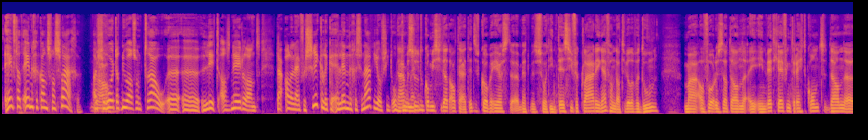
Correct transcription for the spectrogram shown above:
heeft dat enige kans van slagen? Als nou. je hoort dat nu al zo'n trouw uh, lid als Nederland... daar allerlei verschrikkelijke, ellendige scenario's ziet opdoen. Ja, maar doet de commissie dat altijd. Hè? Dus we komen eerst met, met een soort intentieverklaring... Hè, van dat willen we doen... Maar alvorens dat dan in wetgeving terechtkomt... dan, uh,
